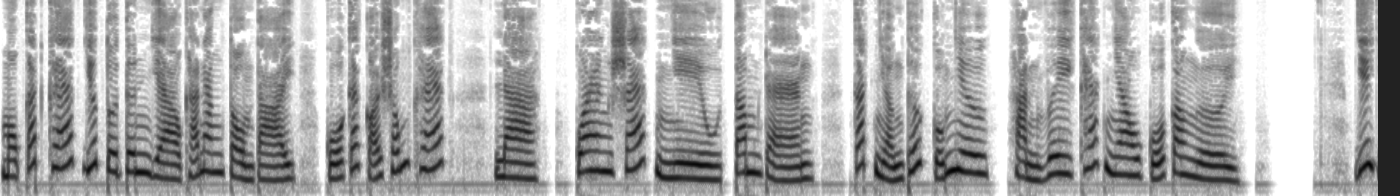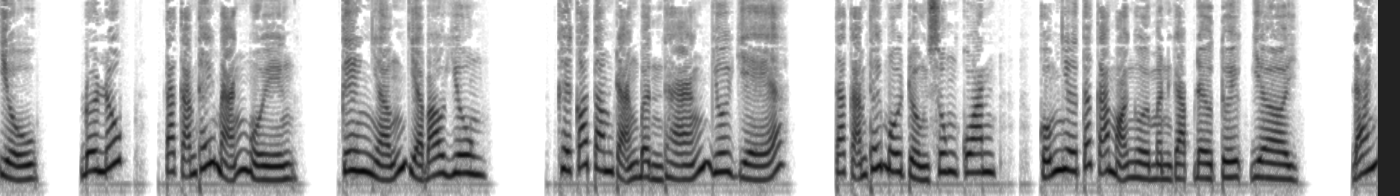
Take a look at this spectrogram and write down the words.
Một cách khác giúp tôi tin vào khả năng tồn tại của các cõi sống khác là quan sát nhiều tâm trạng, cách nhận thức cũng như hành vi khác nhau của con người. Ví dụ, đôi lúc ta cảm thấy mãn nguyện, kiên nhẫn và bao dung. Khi có tâm trạng bình thản, vui vẻ, ta cảm thấy môi trường xung quanh cũng như tất cả mọi người mình gặp đều tuyệt vời, đáng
